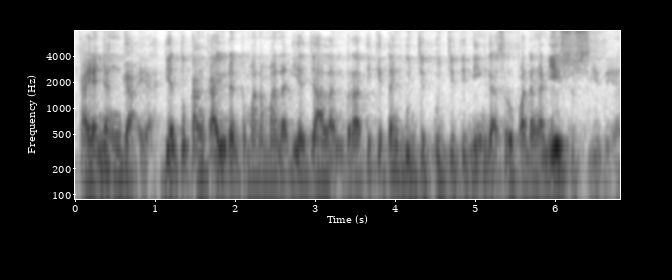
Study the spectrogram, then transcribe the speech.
Kayaknya enggak ya. Dia tukang kayu dan ke mana-mana dia jalan. Berarti kita yang buncit-buncit ini enggak serupa dengan Yesus gitu ya.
